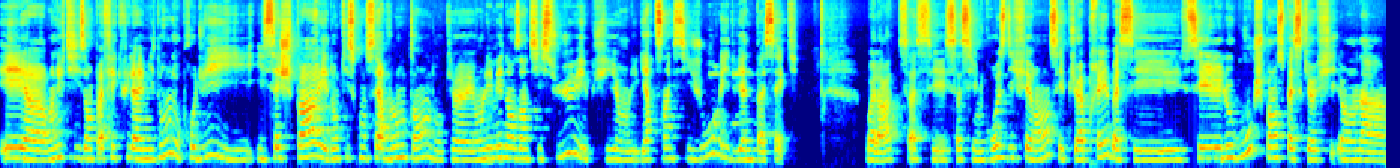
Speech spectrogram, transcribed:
Et euh, en n'utilisant pas fécule amidon, nos produits, ils, sèchent pas et donc ils se conservent longtemps. Donc euh, on les met dans un tissu et puis on les garde 5-6 jours et ils deviennent pas secs. Voilà, ça c'est ça c'est une grosse différence. Et puis après, bah, c'est c'est le goût, je pense, parce que on a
